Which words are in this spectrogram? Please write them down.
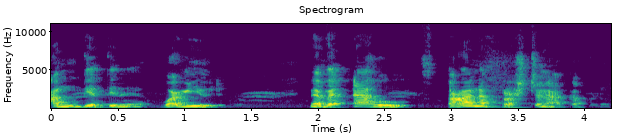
അന്ത്യത്തിന് വഴിയൊരുക്കും. നെതന്യാഹു സ്ഥാനഭ്രഷ്ടനാക്കപ്പെടും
